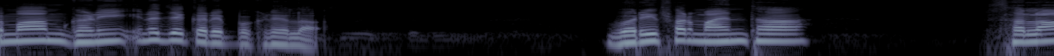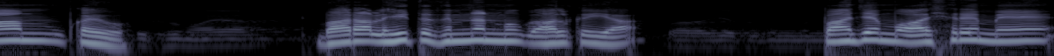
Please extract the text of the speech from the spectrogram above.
तमामु घणी इनजे करे पकड़ियल आहे वरी फ़रमाइनि था सलाम कयो बहरहाल ही त ज़िमननि मूं ॻाल्हि कई आहे पंहिंजे मुआशिरे में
